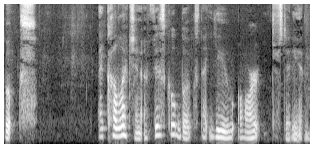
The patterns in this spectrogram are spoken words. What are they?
books. A collection of physical books that you are interested in.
